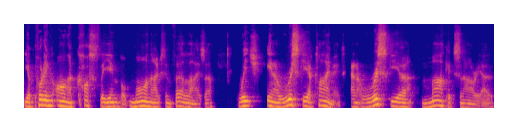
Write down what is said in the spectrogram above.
You're putting on a costly input, more nitrogen fertilizer, which in a riskier climate and a riskier market scenario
